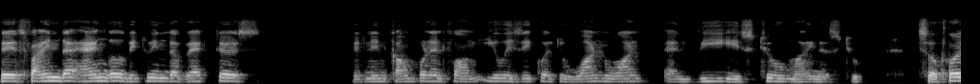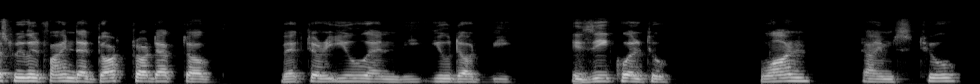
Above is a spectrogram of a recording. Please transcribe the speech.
Please find the angle between the vectors written in component form u is equal to 1, 1 and v is 2 minus 2. So first we will find the dot product of vector u and v, u dot v is equal to 1 times 2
